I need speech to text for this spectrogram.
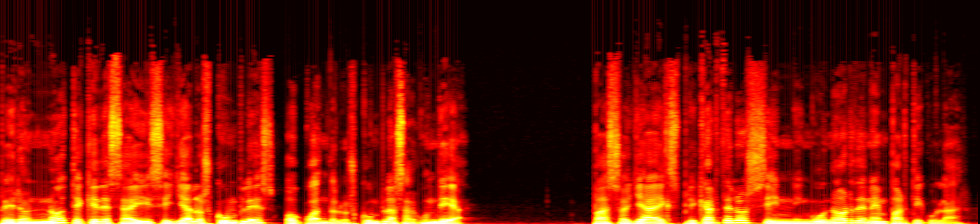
pero no te quedes ahí si ya los cumples o cuando los cumplas algún día. Paso ya a explicártelos sin ningún orden en particular.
